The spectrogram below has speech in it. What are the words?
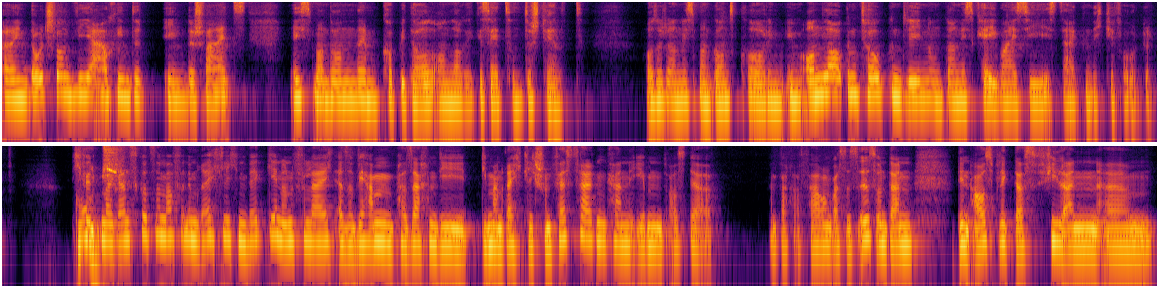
in Deutschland wie auch in der, in der Schweiz, ist man dann dem Kapitalanlagegesetz unterstellt. Oder dann ist man ganz klar im, im Anlagentoken drin und dann ist KYC ist eigentlich gefordert. Ich würde mal ganz kurz nochmal von dem Rechtlichen weggehen und vielleicht, also wir haben ein paar Sachen, die, die man rechtlich schon festhalten kann, eben aus der einfach Erfahrung, was es ist, und dann den Ausblick, dass viel an ähm,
